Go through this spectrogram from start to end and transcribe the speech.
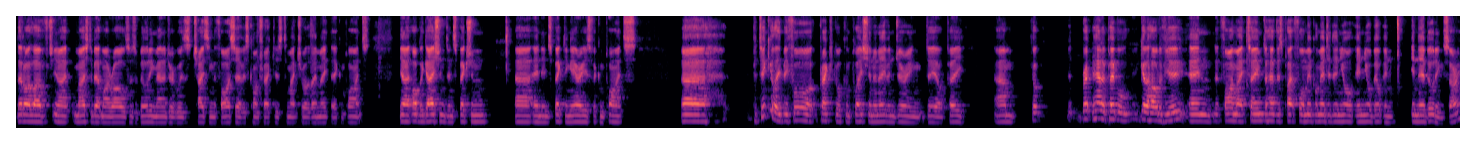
that I loved, you know, most about my roles as a building manager, it was chasing the fire service contractors to make sure that they meet their compliance, you know, obligations, inspection, uh, and inspecting areas for compliance, uh, particularly before practical completion and even during DLP. Um, look, Brett, how do people get a hold of you and the FireMate team to have this platform implemented in your in your built in in their building? Sorry.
